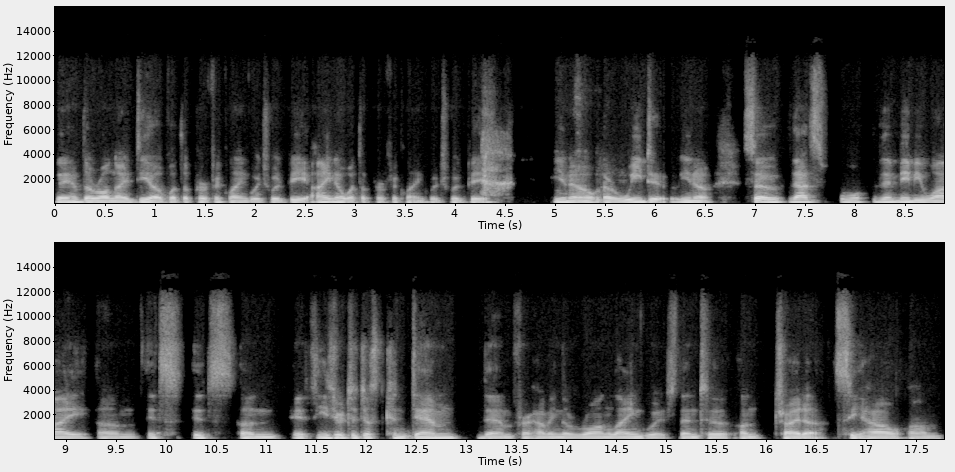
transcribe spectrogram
they, they have the wrong idea of what the perfect language would be. I know what the perfect language would be you know or we do you know. So that's then maybe why um it's it's um it's easier to just condemn them for having the wrong language than to um, try to see how um,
